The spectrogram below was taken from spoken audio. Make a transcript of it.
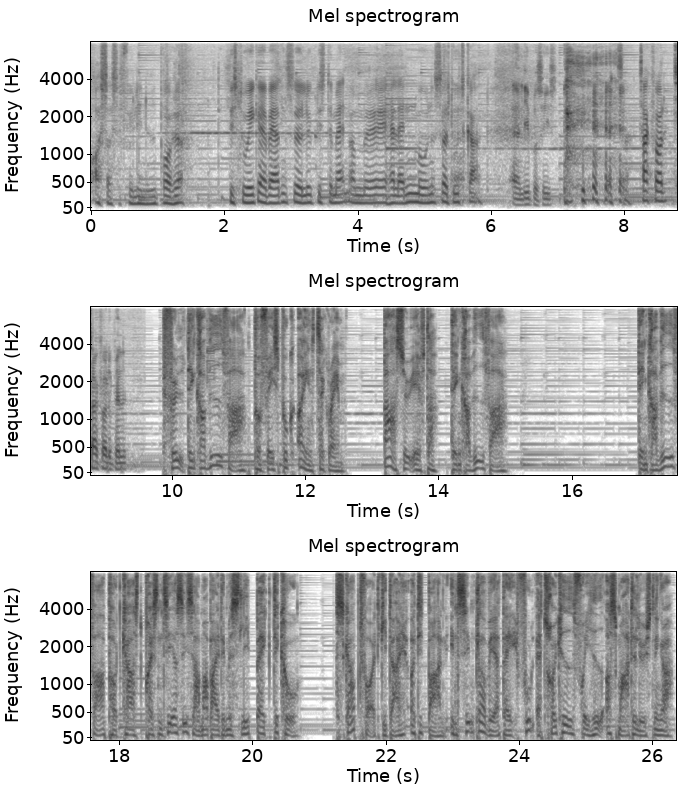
Og så selvfølgelig nyde. Prøv at høre. Hvis du ikke er verdens øh, lykkeligste mand om øh, halvanden måned, så er du ja. et skarn. Ja, lige præcis. så, tak for det. Tak for det, Pelle. Følg Den Gravide Far på Facebook og Instagram. Bare søg efter Den Gravide Far. Den Gravide Far podcast præsenteres i samarbejde med Sleepback.dk. Skabt for at give dig og dit barn en simplere hverdag fuld af tryghed, frihed og smarte løsninger.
